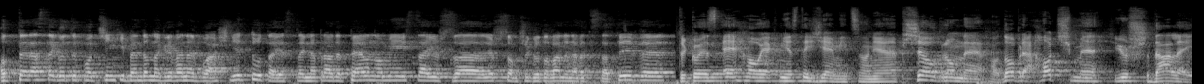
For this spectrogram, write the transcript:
Od teraz tego typu odcinki będą nagrywane właśnie tutaj. Jest tutaj naprawdę pełno miejsca, już, za, już są przygotowane nawet statywy. Tylko jest echo jak nie z tej ziemi, co nie? Przeogromne echo. Dobra, chodźmy już dalej.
